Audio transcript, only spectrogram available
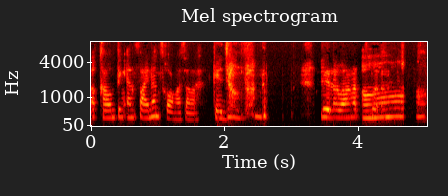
accounting and finance kalau nggak salah. Kayak jauh banget beda banget oh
